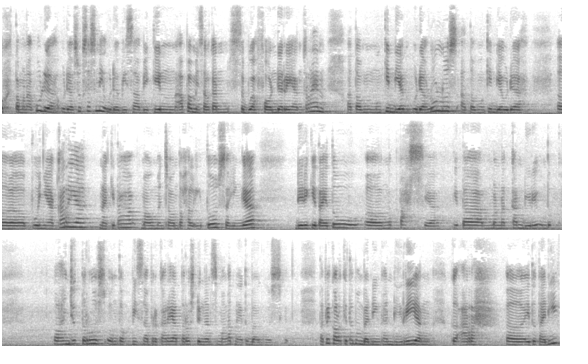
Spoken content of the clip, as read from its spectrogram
uh teman aku udah udah sukses nih udah bisa bikin apa misalkan sebuah founder yang keren atau mungkin dia udah lulus atau mungkin dia udah eh, punya karya. Nah kita mau mencontoh hal itu sehingga diri kita itu eh, ngepas ya. Kita menekan diri untuk lanjut terus untuk bisa berkarya terus dengan semangat nah itu bagus gitu. Tapi kalau kita membandingkan diri yang ke arah eh, itu tadi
